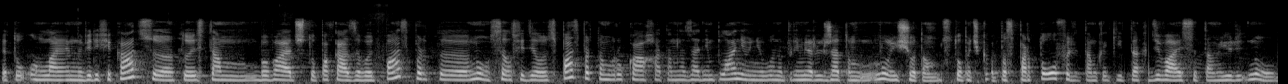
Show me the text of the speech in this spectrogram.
эту онлайн-верификацию. То есть там бывает, что показывают паспорт, э, ну, селфи делают с паспортом в руках, а там на заднем плане у него, например, лежат там, ну, еще там стопочка паспортов или там какие-то девайсы там, юри... ну,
